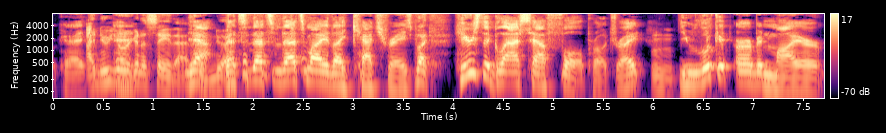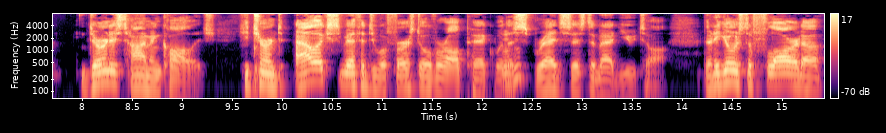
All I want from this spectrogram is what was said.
Okay. I knew you and, were going to say that. Yeah. that's, that's, that's my like catchphrase. But here's the glass half full approach, right? Mm-hmm. You look at Urban Meyer during his time in college. He turned Alex Smith into a first overall pick with mm-hmm. a spread system at Utah. Then he goes to Florida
